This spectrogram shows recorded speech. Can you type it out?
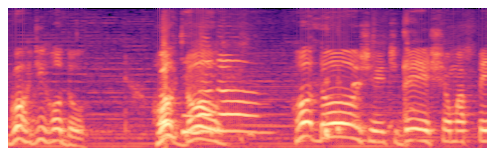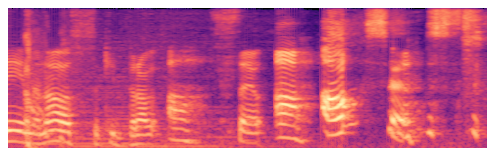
Gordinho rodou. Rodou! Rodou, gente, deixa uma pena. Nossa, que droga. Ah, céu. Ah! Oh, céus!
